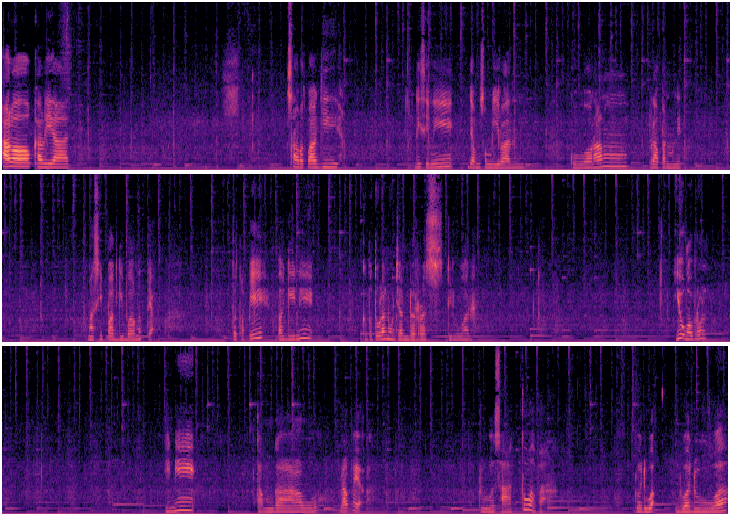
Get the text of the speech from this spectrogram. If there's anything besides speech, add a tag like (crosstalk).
Halo kalian. Selamat pagi. Di sini jam 9 kurang 8 menit. Masih pagi banget ya. Tetapi pagi ini kebetulan hujan deras di luar. Yuk ngobrol. Ini tanggal berapa ya? 21 apa? 22 22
